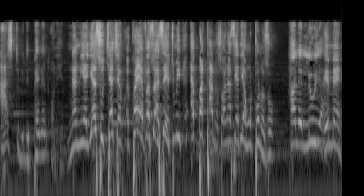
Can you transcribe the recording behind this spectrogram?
us to be dependent on him. na nea yesu kyerɛkyerɛ kwan yɛ fɛ so a ɛsɛ yɛtumi ɛbata no so anaasɛ yɛde yɛn ho to no so Hallelujah. amen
